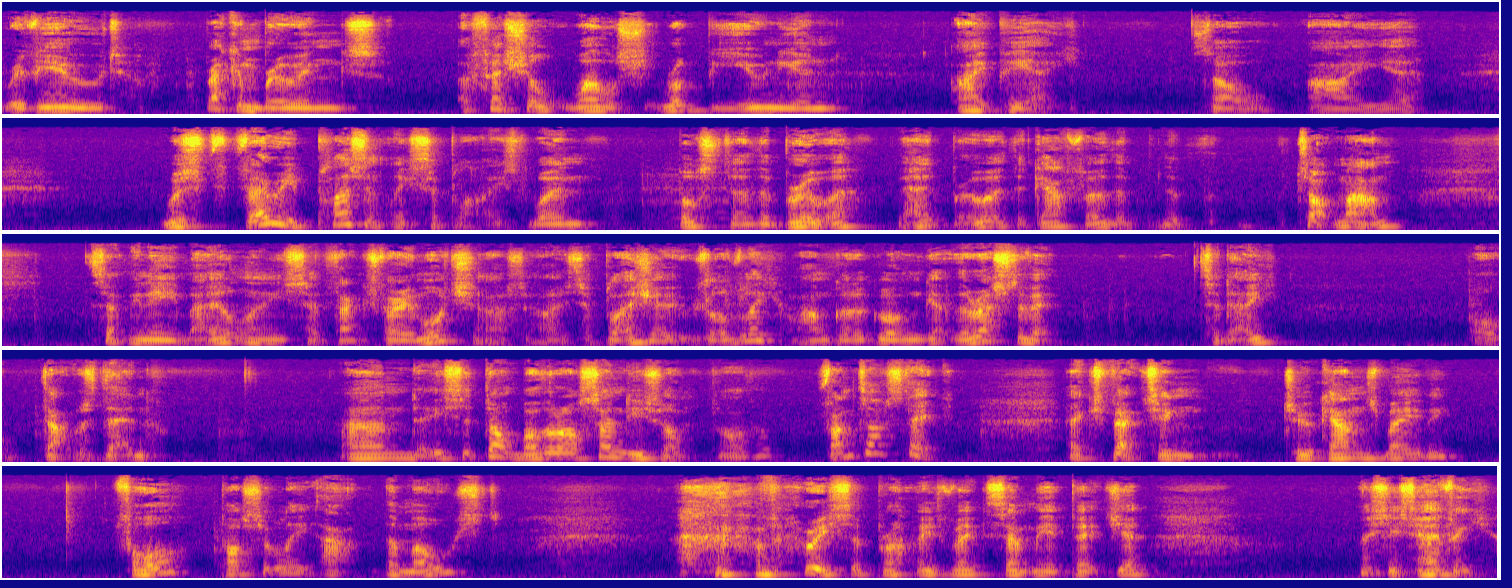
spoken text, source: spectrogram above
reviewed Brecon Brewing's official Welsh Rugby Union IPA. So I uh, was very pleasantly surprised when Buster, the brewer, the head brewer, the gaffer, the, the top man, sent me an email and he said, Thanks very much. And I said, oh, It's a pleasure. It was lovely. I'm going to go and get the rest of it today. Or that was then. And he said, Don't bother, I'll send you some. Oh, fantastic. Expecting two cans, maybe four, possibly at the most. very surprised. Vic sent me a picture. This is heavy.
